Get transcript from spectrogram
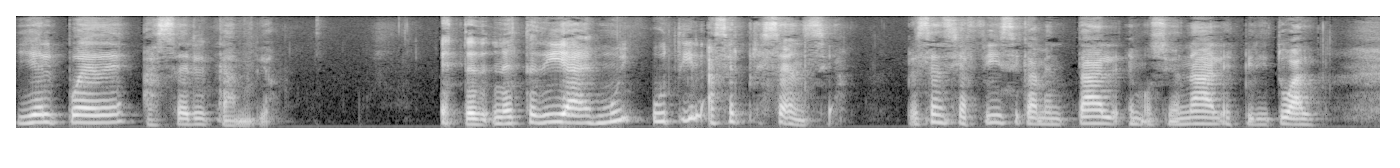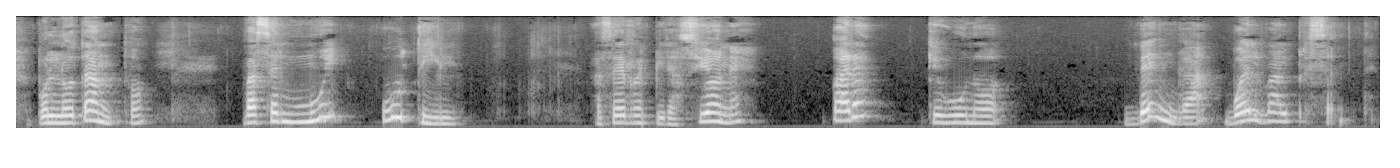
y él puede hacer el cambio. Este, en este día es muy útil hacer presencia, presencia física, mental, emocional, espiritual. Por lo tanto, va a ser muy útil hacer respiraciones para que uno venga, vuelva al presente.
